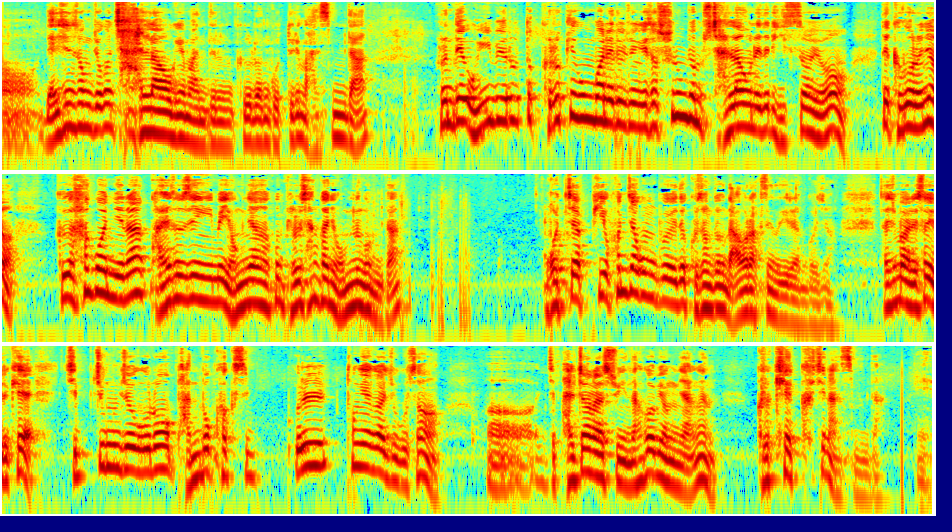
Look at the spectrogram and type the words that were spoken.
어, 내신 성적은 잘 나오게 만드는 그런 곳들이 많습니다. 그런데 의외로 또 그렇게 공부한 애들 중에서 수능 점수 잘 나온 애들이 있어요. 근데 그거는요, 그 학원이나 과외 선생님의 역량하고는 별 상관이 없는 겁니다. 어차피 혼자 공부해도 그 성적 나올 학생들이라는 거죠. 다시 말해서 이렇게 집중적으로 반복 학습을 통해 가지고서 어 이제 발전할 수 있는 학업 역량은 그렇게 크진 않습니다. 예,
